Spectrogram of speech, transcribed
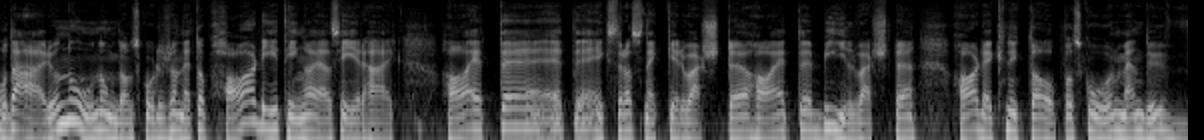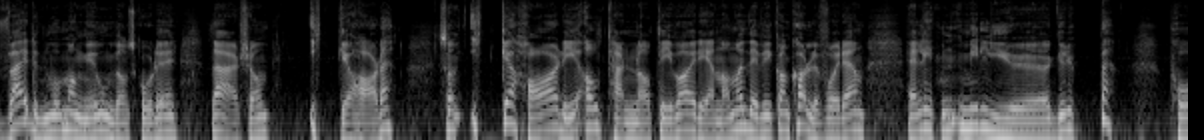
Og det er jo noen ungdomsskoler som nettopp har de tinga jeg sier her. Ha et, eh, et ekstra snekkerverksted, ha et eh, bilverksted. Har det knytta opp på skolen. Men du verden hvor mange ungdomsskoler det er som ikke har det. Som ikke har de alternative arenaene, det vi kan kalle for en, en liten miljøgruppe på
